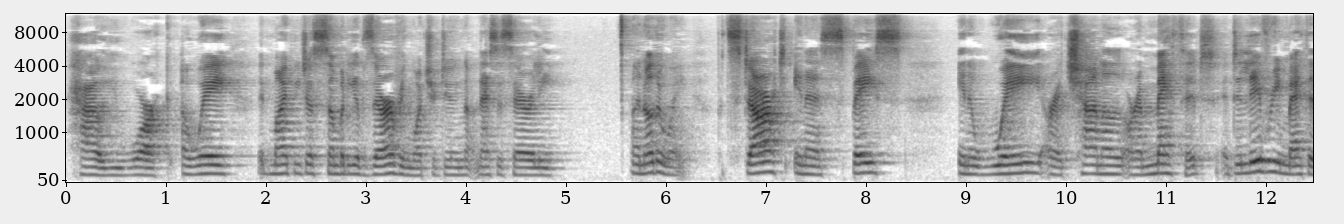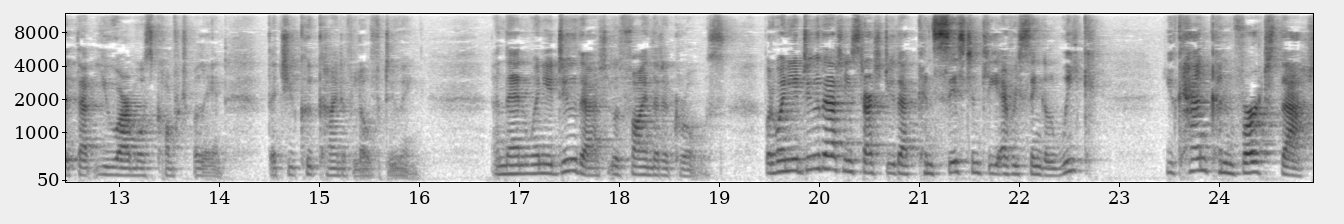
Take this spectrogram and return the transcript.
how you work a way. It might be just somebody observing what you're doing, not necessarily another way, but start in a space, in a way or a channel or a method, a delivery method that you are most comfortable in, that you could kind of love doing. And then when you do that, you'll find that it grows. But when you do that and you start to do that consistently every single week, you can convert that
